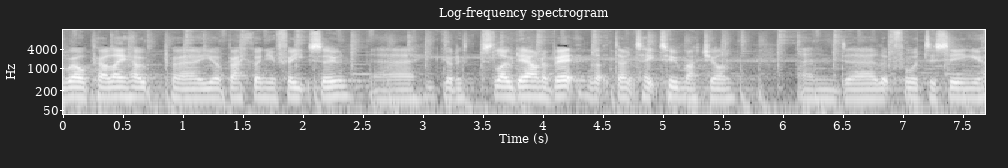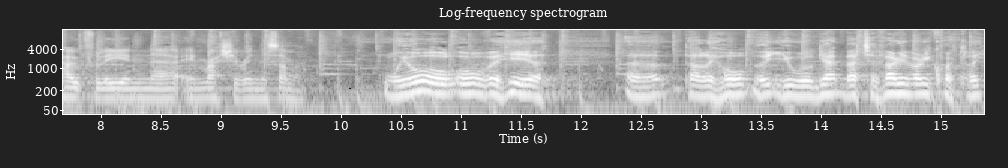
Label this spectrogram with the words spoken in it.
well, Pele. Hope uh, you're back on your feet soon. Uh, you've got to slow down a bit. Don't take too much on, and uh, look forward to seeing you hopefully in uh, in Russia in the summer. We all over here, uh, Pele, hope that you will get better very, very quickly,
